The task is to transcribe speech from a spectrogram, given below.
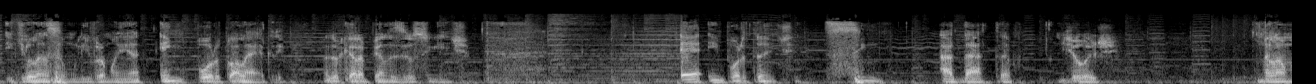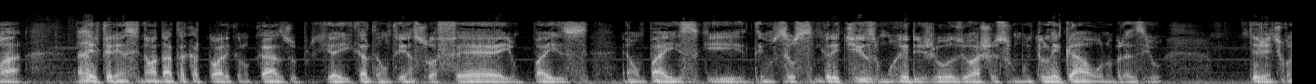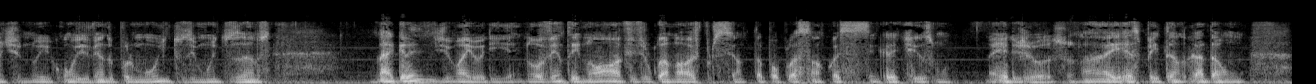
e que lança um livro amanhã em Porto Alegre. Mas eu quero apenas dizer o seguinte: é importante, sim, a data de hoje. Ela é uma a referência não a data católica no caso, porque aí cada um tem a sua fé e um país é um país que tem o seu sincretismo religioso. Eu acho isso muito legal no Brasil, que a gente continue convivendo por muitos e muitos anos. Na grande maioria, 99,9% da população com esse sincretismo religioso, né? e respeitando cada um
